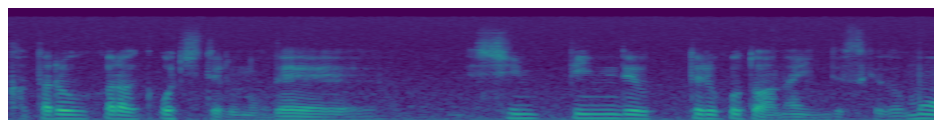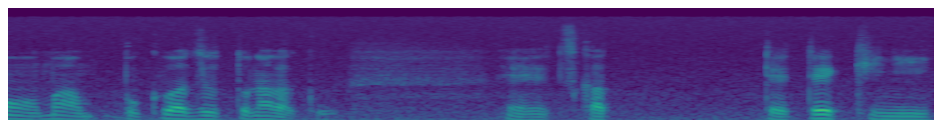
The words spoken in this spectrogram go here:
カタログから落ちてるので新品で売ってることはないんですけどもまあ僕はずっと長く、えー、使ってて気に入っ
